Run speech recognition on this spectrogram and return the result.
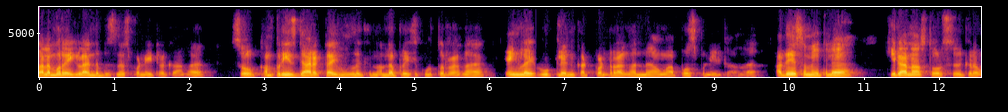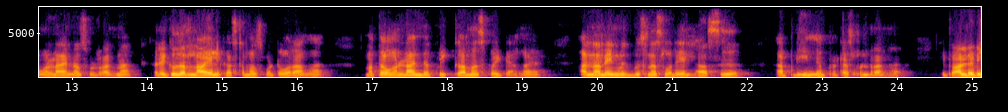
தலைமுறைகளாக இந்த பிஸ்னஸ் பண்ணிகிட்டு இருக்காங்க. ஸோ கம்பெனிஸ் டைரெக்டாக இவங்களுக்கு நல்ல ப்ரைஸ் கொடுத்துட்றாங்க. எங்களை ரூட்லேருந்து கட் பண்ணுறாங்கன்னு அவங்க அப்போஸ் பண்ணியிருக்காங்க. அதே சமயத்தில் கிரானா ஸ்டோர்ஸ் இருக்கிறவங்கலாம் என்ன சொல்கிறாங்கன்னா ரெகுலர் லாயல் கஸ்டமர்ஸ் மட்டும் வராங்க. மற்றவங்கள்லாம் இந்த குயிக் காமர்ஸ் போயிட்டாங்க. அதனால எங்களுக்கு பிஸ்னஸ் ஒரே லாஸு அப்படின்னு ப்ரொட்டஸ்ட் பண்ணுறாங்க இப்போ ஆல்ரெடி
